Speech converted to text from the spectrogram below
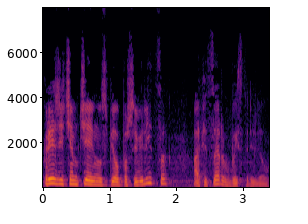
Прежде чем Чейн успел пошевелиться, офицер выстрелил.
